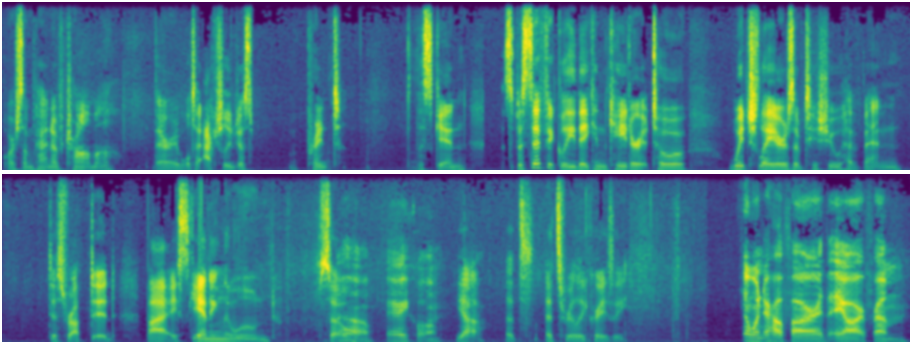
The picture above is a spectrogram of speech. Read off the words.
or some kind of trauma they're able to actually just print the skin specifically they can cater it to which layers of tissue have been disrupted by scanning the wound So Oh, very cool. yeah, it's it's really crazy. I wonder how far they are from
